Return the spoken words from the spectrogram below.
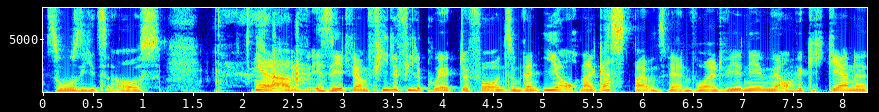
So sieht's aus. Ja, ihr seht, wir haben viele, viele Projekte vor uns. Und wenn ihr auch mal Gast bei uns werden wollt, wir nehmen wir auch wirklich gerne.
